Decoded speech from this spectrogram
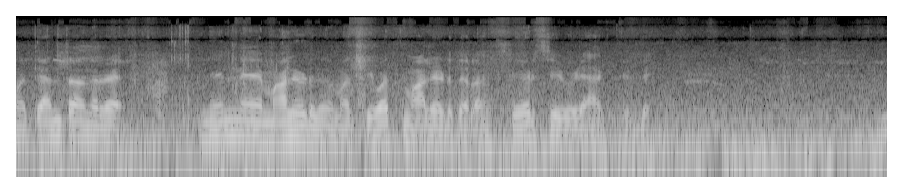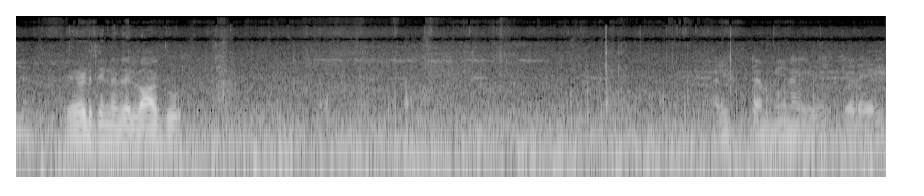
ಮತ್ತೆ ಎಂತ ಅಂದರೆ, ನಿನ್ನೆ ಮಾಲೆ ಹಿಡಿದು ಮತ್ತೆ ಇವತ್ತು ಮಾಲೆ ಹಿಡಿದಲ್ಲ ಸೇರಿಸಿ ವಿಡಿಯೋ ಹಾಕ್ತಿದ್ದೆ. ಎರಡು ದಿನದ ಲಾಗು. ಐಟಮ್ ಮೀನಾಗಿದೆ ಗೆಳೆಯರಿ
